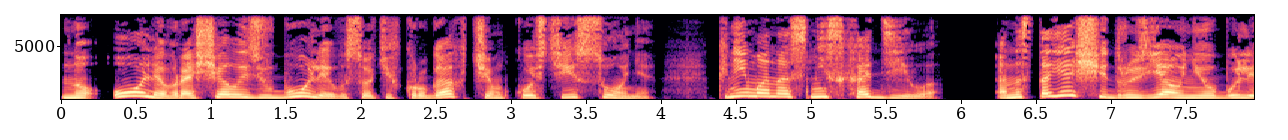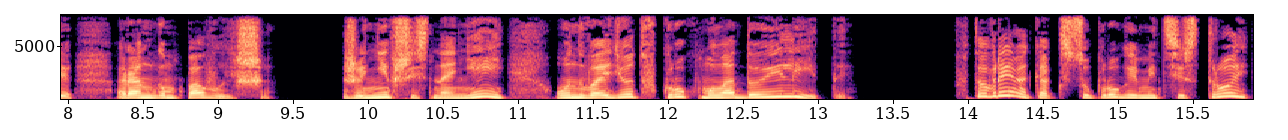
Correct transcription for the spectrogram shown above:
но Оля вращалась в более высоких кругах, чем Костя и Соня. К ним она снисходила, а настоящие друзья у нее были рангом повыше. Женившись на ней, он войдет в круг молодой элиты. В то время как с супругой-медсестрой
